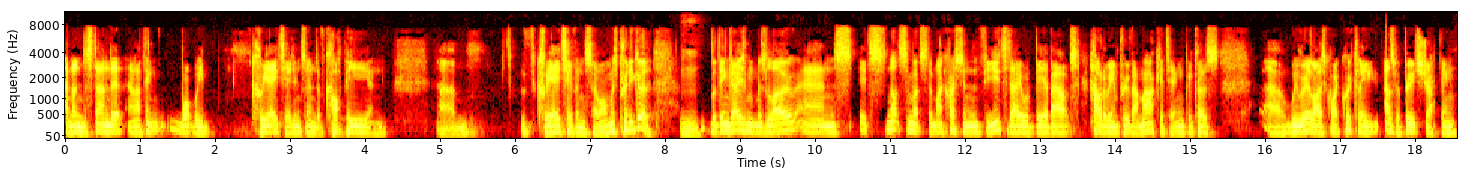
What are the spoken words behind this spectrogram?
and understand it. And I think what we created in terms of copy and um, creative and so on was pretty good. Mm. But the engagement was low. And it's not so much that my question for you today would be about how do we improve our marketing, because uh, we realized quite quickly as we're bootstrapping,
